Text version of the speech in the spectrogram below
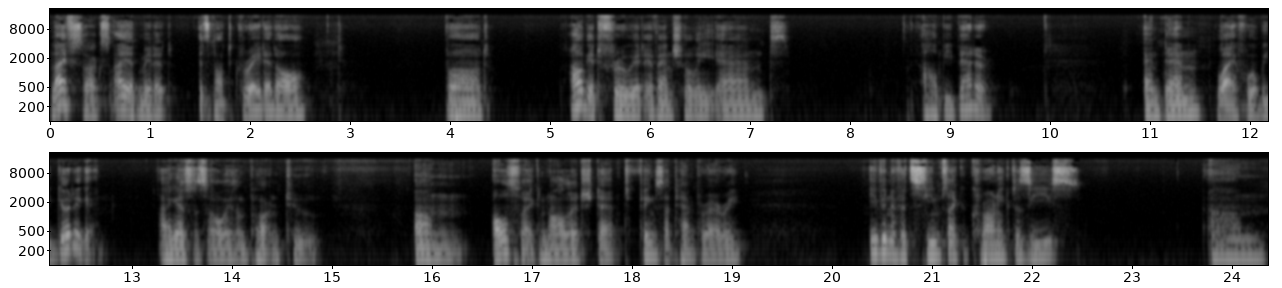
life sucks. I admit it. It's not great at all. But I'll get through it eventually and I'll be better. And then life will be good again. I guess it's always important to um also acknowledge that things are temporary. Even if it seems like a chronic disease, um,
